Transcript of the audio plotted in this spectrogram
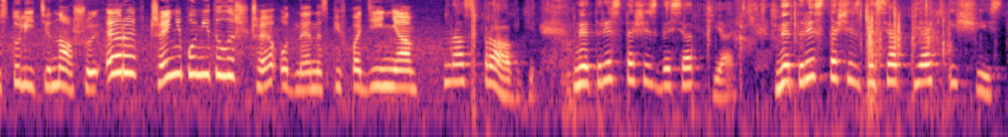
столітті нашої ери вчені помітили ще одне неспівпадіння. Насправді не 365, не 365 і 6,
